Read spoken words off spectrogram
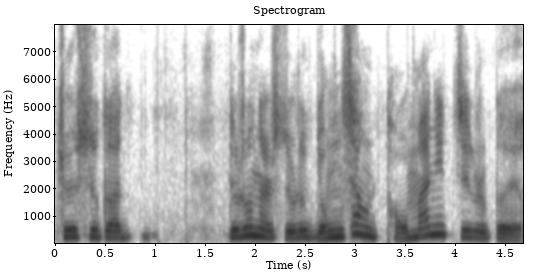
조회수가 늘어날수록 영상을 더 많이 찍을 거예요.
